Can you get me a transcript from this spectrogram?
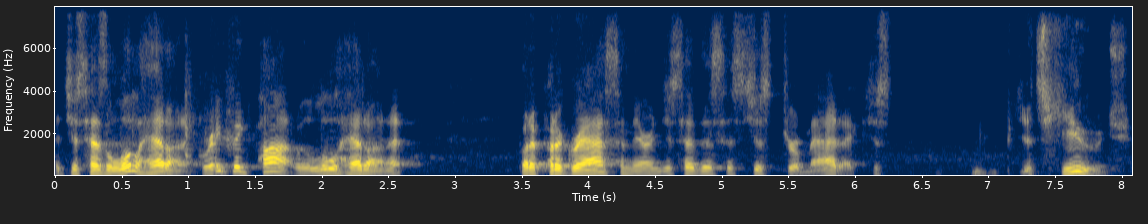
It just has a little head on it. Great big pot with a little head on it. But I put a grass in there and just had this. It's just dramatic. Just, it's huge.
